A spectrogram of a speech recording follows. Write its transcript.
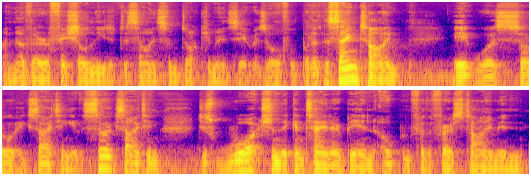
another official needed to sign some documents. It was awful. But at the same time, it was so exciting. It was so exciting just watching the container being opened for the first time in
